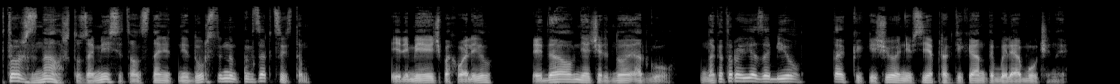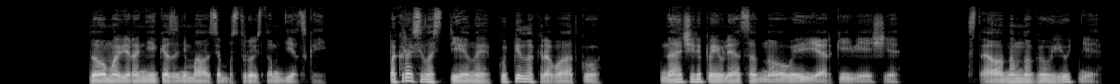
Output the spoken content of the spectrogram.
Кто ж знал, что за месяц он станет недурственным экзорцистом? Еремеевич похвалил и дал мне очередной отгул, на который я забил, так как еще не все практиканты были обучены. Дома Вероника занималась обустройством детской. Покрасила стены, купила кроватку. Начали появляться новые яркие вещи. Стало намного уютнее.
